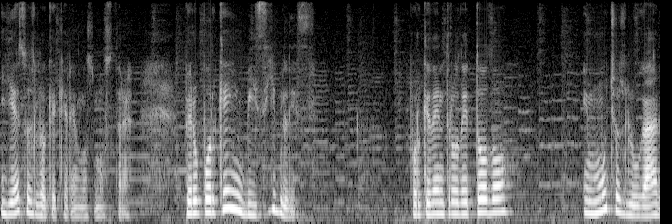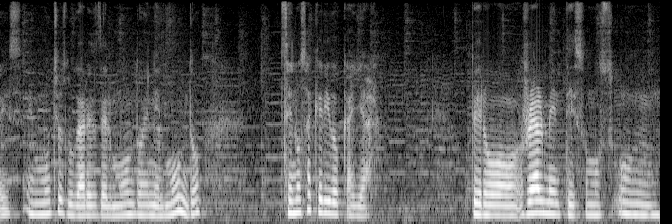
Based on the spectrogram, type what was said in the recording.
y eso es lo que queremos mostrar. Pero ¿por qué invisibles? Porque dentro de todo en muchos lugares, en muchos lugares del mundo, en el mundo, se nos ha querido callar. Pero realmente somos un,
